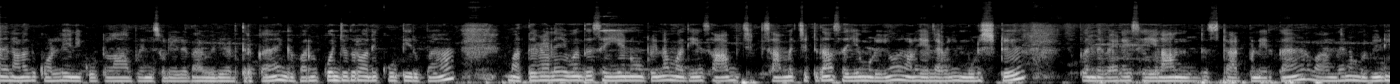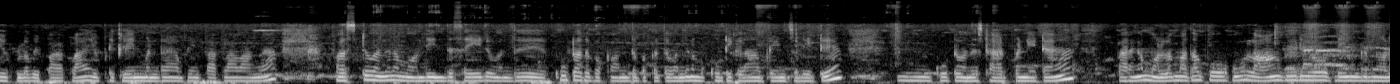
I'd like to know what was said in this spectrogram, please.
அதனால் அது கொல்லையை நீ கூட்டலாம் அப்படின்னு சொல்லிட்டு தான் வீடியோ எடுத்திருக்கேன். இங்கே பாருங்கள் கொஞ்சம் தூரம் வரையும் கூட்டியிருப்பேன். மற்ற வேலையை வந்து செய்யணும் அப்படின்னா மதியம் சமைச்சிட்டு சமைச்சிட்டு தான் செய்ய முடியும். அதனால் எல்லா வேலையும் முடிச்சுட்டு இப்போ இந்த வேலையை செய்யலான்ட்டு ஸ்டார்ட் பண்ணியிருக்கேன். வாங்க நம்ம வீடியோக்குள்ளே போய் பார்க்கலாம். எப்படி க்ளீன் பண்ணுறேன் அப்படின்னு பார்க்கலாம். வாங்க. ஃபஸ்ட்டு வந்து நம்ம வந்து இந்த சைடு வந்து கூட்டாத பக்கம் அந்த பக்கத்தை வந்து நம்ம கூட்டிக்கலாம் அப்படின்னு சொல்லிட்டு கூட்ட வந்து ஸ்டார்ட் பண்ணிட்டேன். பாருங்கள் மொல்லமாக தான் போகும். லாங் வீடியோ அப்படிங்கிறதுனால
